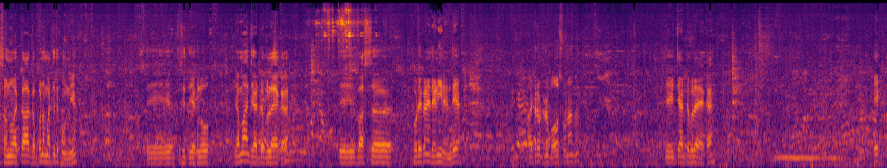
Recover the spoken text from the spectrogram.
ਤੁਹਾਨੂੰ ਇੱਕ ਆ ਗੱਬਣ ਮੱਝ ਦਿਖਾਉਂਦੇ ਆ ਤੇ ਤੁਸੀਂ ਦੇਖ ਲਓ ਜਮਾ ਜੈਡ ਬਲੈਕ ਹੈ। ਤੇ ਬਸ ਥੋੜੇ ਘਣੇ ਦੇਣੀ ਰਹਿੰਦੇ ਆ। ਅਟਰ ਉਟਰ ਬਹੁਤ ਸੋਹਣਾ ਗਾ। ਤੇ ਜੈਡ ਬਲੈਕ ਹੈ। ਇੱਕ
